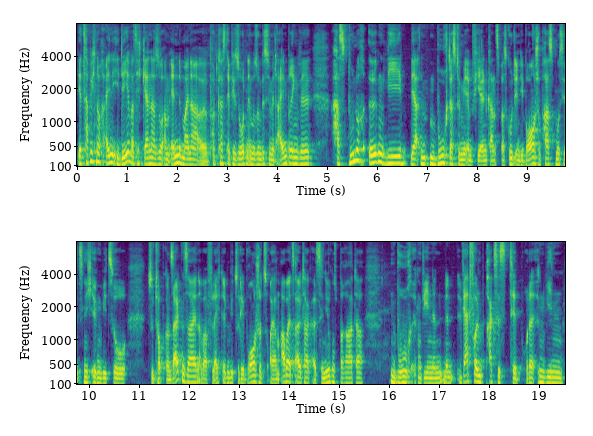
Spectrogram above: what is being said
Jetzt habe ich noch eine Idee, was ich gerne so am Ende meiner äh, Podcast-Episoden immer so ein bisschen mit einbringen will. Hast du noch irgendwie ja, ein, Buch, das du mir empfehlen kannst, was gut in die Branche passt? Muss jetzt nicht irgendwie zu, zu Top Consultant sein, aber vielleicht irgendwie zu der Branche, zu eurem Arbeitsalltag als Sanierungsberater. Ein Buch, irgendwie einen, einen wertvollen Praxistipp oder irgendwie ein,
